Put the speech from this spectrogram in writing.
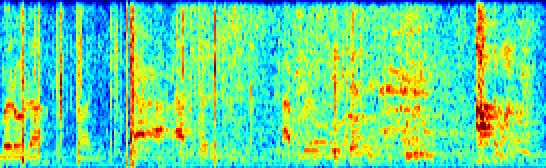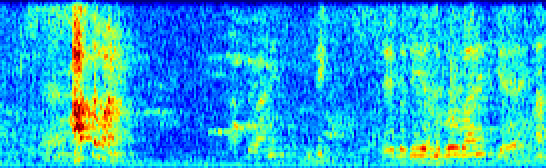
બરોડા સાંજે. આપણું જે છે? ને આપવાની, એ બધી અનુભવ વાણી જ કહેવાય.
